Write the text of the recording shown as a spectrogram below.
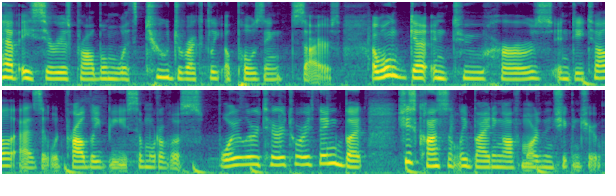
have a serious problem with two directly opposing desires. I won't get into hers in detail as it would probably be somewhat of a spoiler territory thing, but she's constantly biting off more than she can chew,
